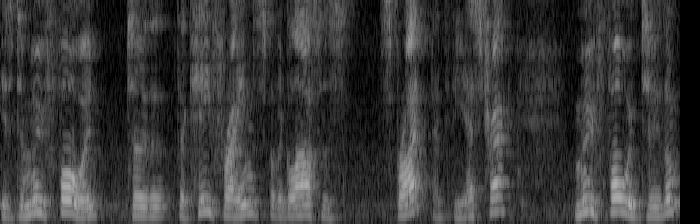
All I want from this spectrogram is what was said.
is to move forward to the, the keyframes for the glasses sprite, that's the S track, move forward to them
